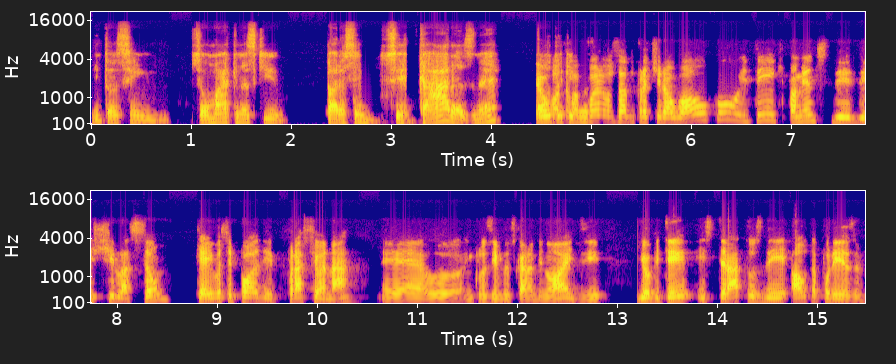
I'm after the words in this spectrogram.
Então, assim, são máquinas que parecem ser caras, né? É, o rota-vapor é usado para tirar o álcool e tem equipamentos de destilação, que aí você pode fracionar é, o, inclusive os canabinoides, e, e, obter extratos de alta pureza.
